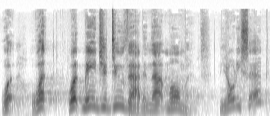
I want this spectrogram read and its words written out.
What, what, what made you do that in that moment? You know what he said?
